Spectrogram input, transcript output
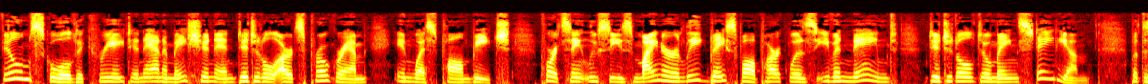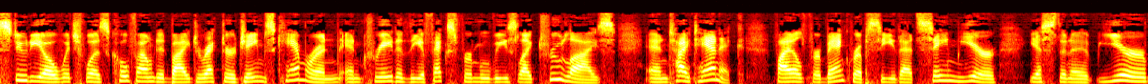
Film School to create an animation and digital arts program in West Palm Beach. Port St. Lucie's minor league baseball park was even named Digital Domain Stadium. But the studio, which was co founded by director James Cameron and created the effects for movies like True Lies and Titanic, filed for bankruptcy that same year, less than a year,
